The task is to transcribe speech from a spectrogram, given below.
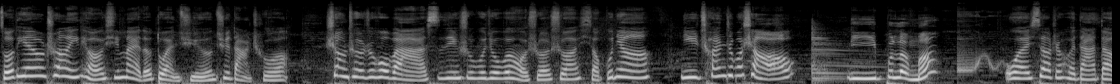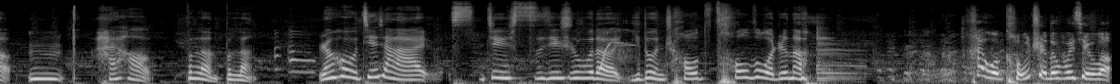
昨天穿了一条新买的短裙去打车，上车之后吧，司机师傅就问我说：“说小姑娘，你穿这么少，你不冷吗？”我笑着回答道：“嗯，还好，不冷不冷。”然后接下来这司机师傅的一顿操操作，真的。害我口齿都不清了。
